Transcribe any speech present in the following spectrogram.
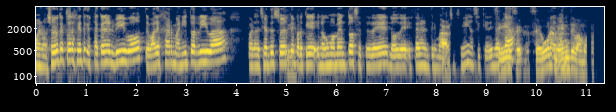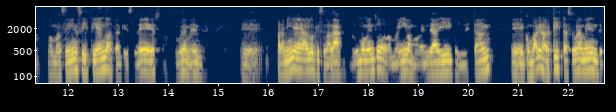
Bueno, yo creo que toda la gente que está acá en el vivo te va a dejar manito arriba para desearte suerte para que en algún momento se te dé lo de estar en el Trimarch, ¿sí? Así que desde acá... Sí, seguramente vamos, vamos a seguir insistiendo hasta que se dé eso, seguramente. Eh, para mí es algo que se va a dar. En algún momento vamos ahí, vamos a vender ahí con un stand, eh, con varios artistas seguramente.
